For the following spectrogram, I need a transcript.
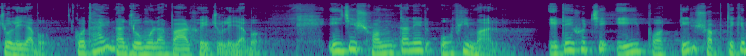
চলে যাব। কোথায়? না যমুনা পার হয়ে চলে যাব। এই যে সন্তানের অভিমান, এটাই হচ্ছে এই পথটির সবথেকে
